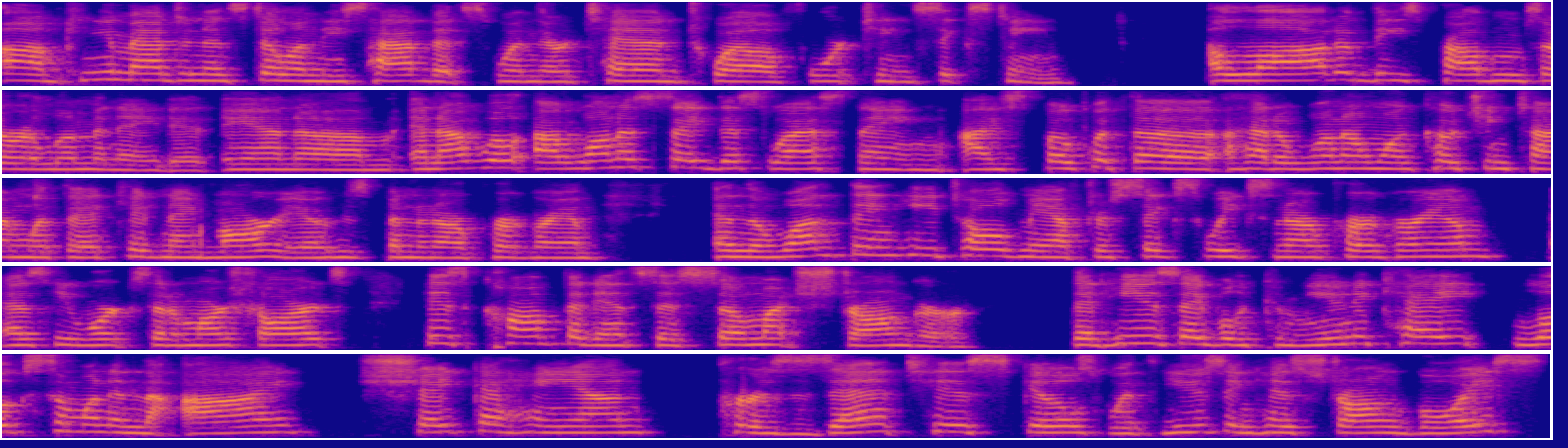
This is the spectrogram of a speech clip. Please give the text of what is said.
Um, can you imagine instilling these habits when they're 10, 12, 14, 16? A lot of these problems are eliminated. And um, and I will I want to say this last thing. I spoke with the I had a one-on-one coaching time with a kid named Mario who's been in our program. And the one thing he told me after six weeks in our program, as he works at a martial arts, his confidence is so much stronger that he is able to communicate, look someone in the eye, shake a hand, present his skills with using his strong voice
